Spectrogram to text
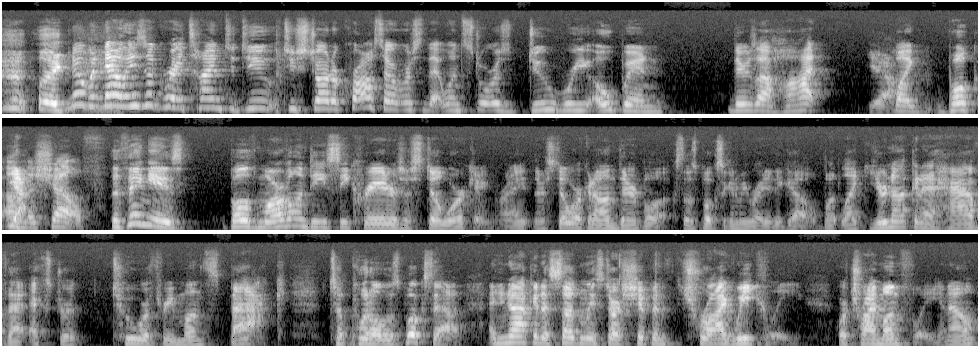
like No, but now is a great time to do to start a crossover so that when stores do reopen, there's a hot yeah, like book on Yeah. the shelf. the thing is, both Marvel and DC creators are still working, right? They're still working on their books. Those books are going to be ready to go. But like, you're not going to have that extra two or three months back to put all those books out, and you're not going to suddenly start shipping tri-weekly or tri-monthly. You know.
